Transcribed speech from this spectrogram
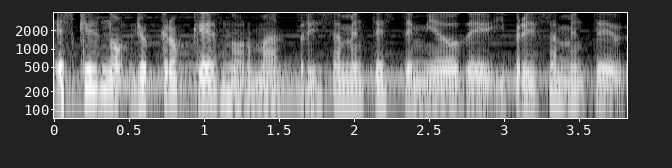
es que es no, yo creo que es normal, precisamente este miedo de, y precisamente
